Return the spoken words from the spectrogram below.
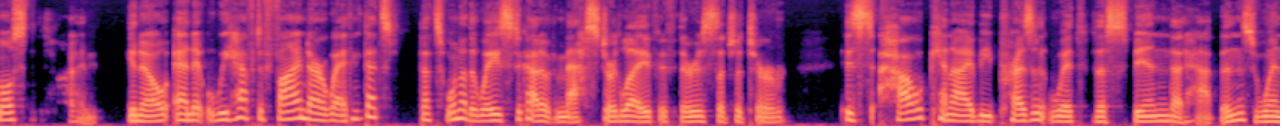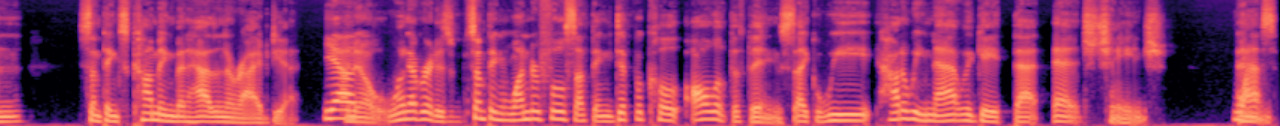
most of the time, you know, and it, we have to find our way. I think that's, that's one of the ways to kind of master life, if there is such a term is how can I be present with the spin that happens when something's coming but hasn't arrived yet? Yeah. You know, whatever it is, something wonderful, something difficult, all of the things. Like we, how do we navigate that edge change? Yes.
